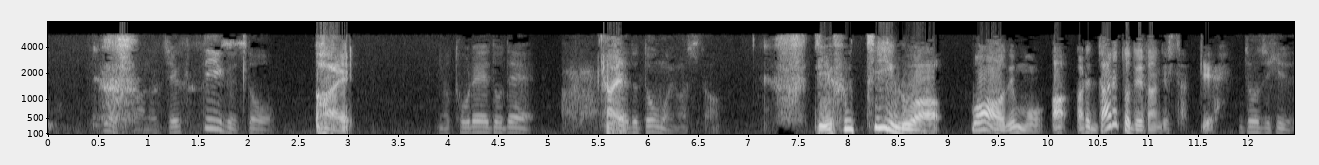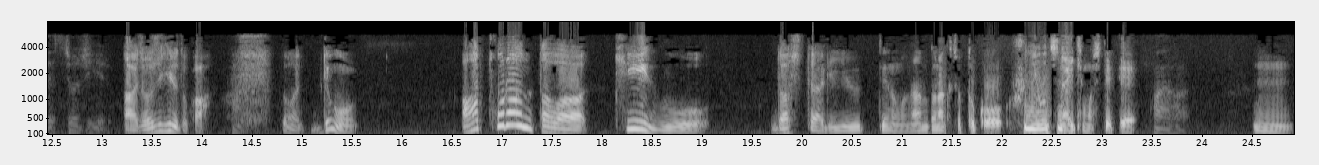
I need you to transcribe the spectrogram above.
うですかあの、ジェフ・ティーグとはい。のトレードで、トはいレード。どう思いました、ジェフ・ティーグは、まあでも、あ、あれ誰と出たんでしたっけ？ジョージ・ヒルです、ジョージ・ヒル。あ、ジョージ・ヒルとか。はいまあでも、アトランタはティーグを出した理由っていうのもなんとなくちょっとこう、腑に落ちない気もしてて。はいはうん。い。うー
